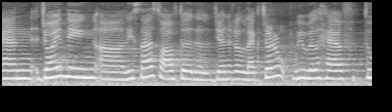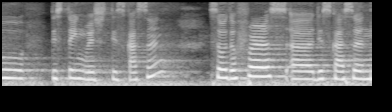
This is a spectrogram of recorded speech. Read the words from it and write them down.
And joining uh, Lisa, so after the general lecture, we will have two distinguished discussion. So the first uh, discussion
